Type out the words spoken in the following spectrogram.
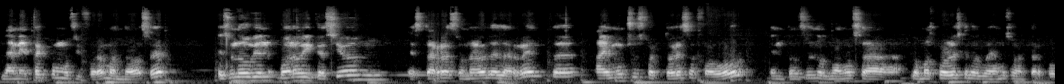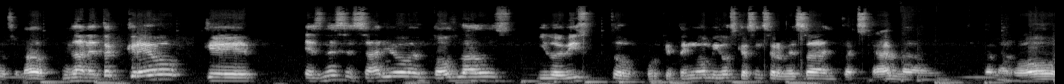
la neta como si fuera mandado a hacer. Es una buena ubicación, está razonable la renta, hay muchos factores a favor, entonces nos vamos a, lo más probable es que nos vayamos a levantar por ese lado. La neta creo que es necesario en todos lados y lo he visto porque tengo amigos que hacen cerveza en Tlaxcala, en En Nuevo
